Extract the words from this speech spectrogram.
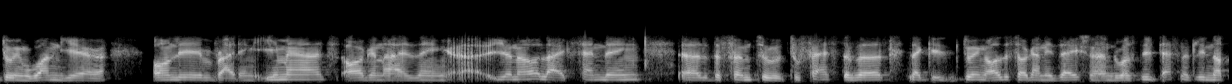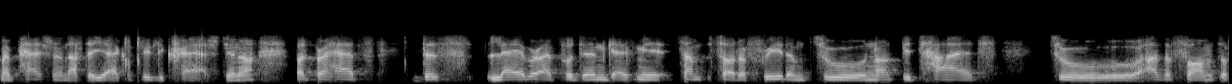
doing one year only writing emails, organizing, uh, you know, like sending uh, the film to, to festivals, like doing all this organization and was definitely not my passion. And after a year, I completely crashed, you know, but perhaps this labor I put in gave me some sort of freedom to not be tied to other forms of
